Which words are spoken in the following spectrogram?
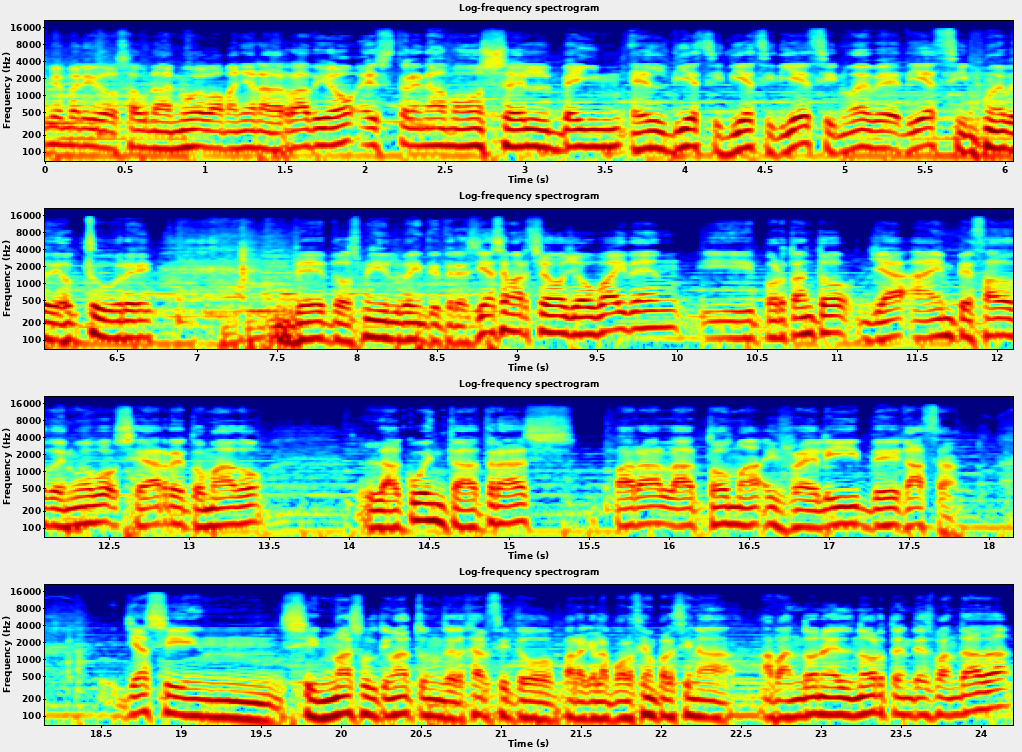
Bienvenidos a una nueva mañana de radio. Estrenamos el, 20, el 10 y 10 y 19, 19 de octubre de 2023. Ya se marchó Joe Biden y por tanto ya ha empezado de nuevo, se ha retomado la cuenta atrás para la toma israelí de Gaza. Ya sin, sin más ultimátum del ejército para que la población palestina abandone el norte en desbandada,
